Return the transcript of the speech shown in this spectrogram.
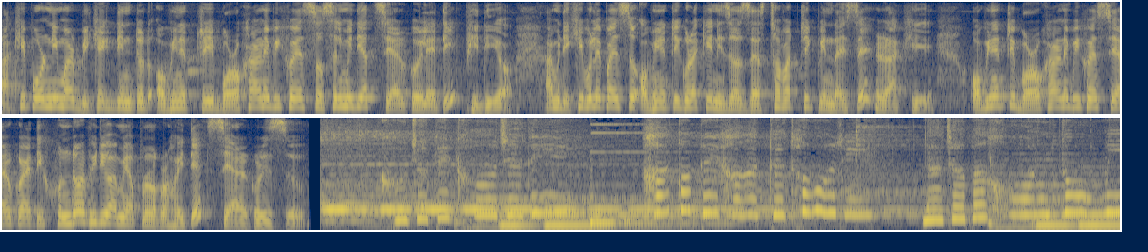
ৰাখী পূৰ্ণিমাৰ বিশেষ দিনটোত অভিনেত্ৰী বৰষাৰাণীৰ বিষয়ে ছ'চিয়েল মিডিয়াত শ্বেয়াৰ কৰিলে এটি ভিডিঅ' আমি দেখিবলৈ পাইছোঁ অভিনেত্ৰীগৰাকীয়ে নিজৰ জ্যেষ্ঠ ভাতৃক পিন্ধাইছে ৰাখী। অভিনেত্ৰী বৰষাৰাণীৰ বিষয়ে শ্বেয়াৰ কৰা এটি সুন্দৰ ভিডিঅ' আমি আপোনালোকৰ সৈতে শ্বেয়াৰ কৰিছোঁ। করে না যাবা তুমি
